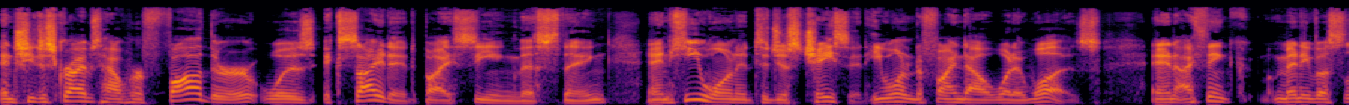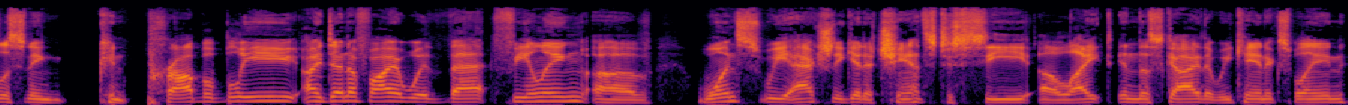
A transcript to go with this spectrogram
And she describes how her father was excited by seeing this thing and he wanted to just chase it he wanted to find out what it was and i think many of us listening can probably identify with that feeling of once we actually get a chance to see a light in the sky that we can't explain,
